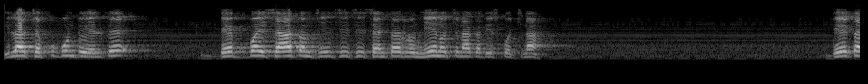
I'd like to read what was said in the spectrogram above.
ఇలా చెప్పుకుంటూ వెళ్తే డెబ్బై శాతం జీసీసీ సెంటర్లు నేను వచ్చినాక తీసుకొచ్చిన. డేటా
